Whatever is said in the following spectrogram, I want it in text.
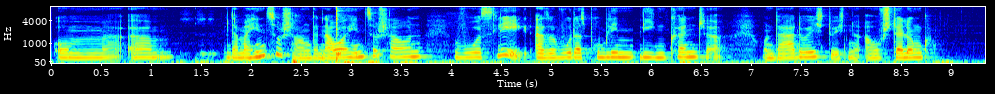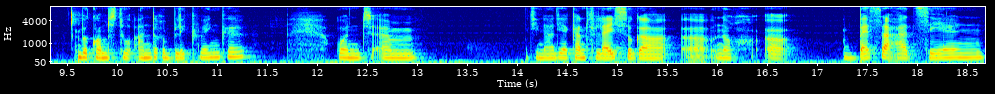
um ähm, da mal hinzuschauen, genauer hinzuschauen, wo es liegt, also wo das Problem liegen könnte. Und dadurch, durch eine Aufstellung, bekommst du andere Blickwinkel. Und ähm, die Nadia kann vielleicht sogar äh, noch äh, besser erzählen,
